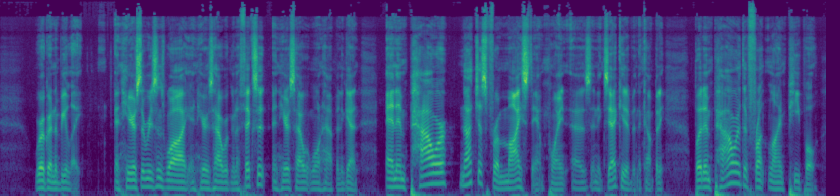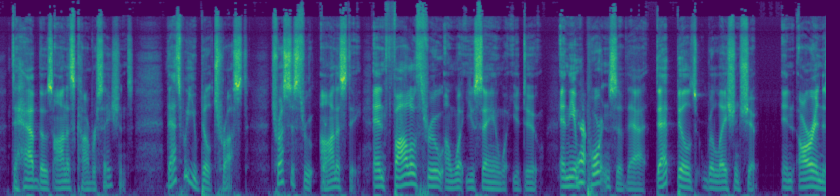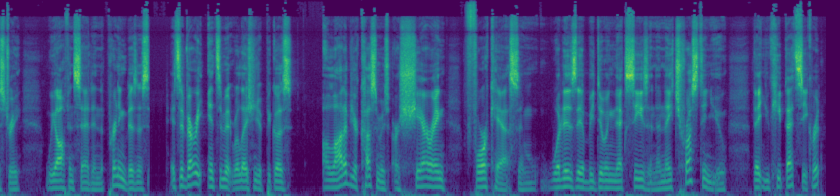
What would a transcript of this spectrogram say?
We're going to be late. And here's the reasons why, and here's how we're going to fix it, and here's how it won't happen again. And empower, not just from my standpoint as an executive in the company, but empower the frontline people to have those honest conversations. That's where you build trust. Trust is through honesty and follow through on what you say and what you do. And the yeah. importance of that, that builds relationship. In our industry, we often said in the printing business, it's a very intimate relationship because a lot of your customers are sharing forecasts and what it is they'll be doing next season. And they trust in you that you keep that secret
